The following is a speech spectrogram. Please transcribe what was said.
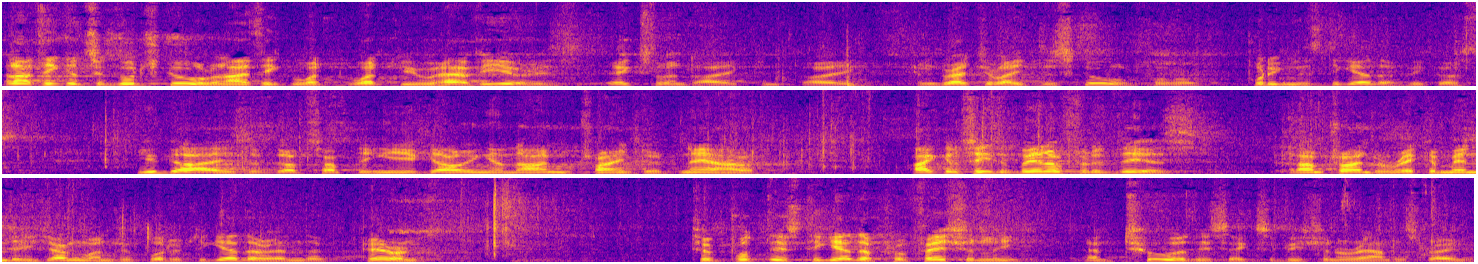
And I think it's a good school, and I think what, what you have here is excellent. I, I congratulate the school for putting this together because you guys have got something here going, and I'm trying to now, I can see the benefit of this, and I'm trying to recommend these young ones who put it together and the parents to put this together professionally and tour this exhibition around Australia.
